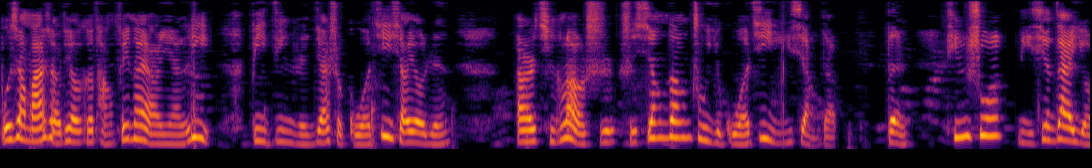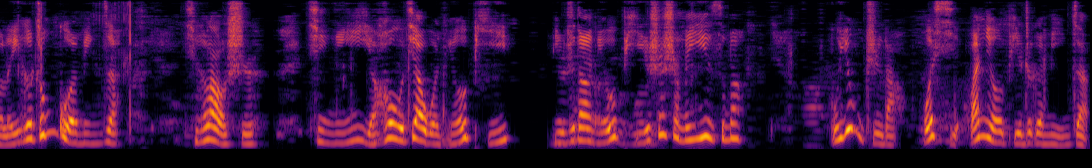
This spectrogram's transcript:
不像马小跳和唐飞那样严厉，毕竟人家是国际小友人，而秦老师是相当注意国际影响的。本，听说你现在有了一个中国名字，秦老师，请您以后叫我牛皮。你知道牛皮是什么意思吗？不用知道，我喜欢牛皮这个名字。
